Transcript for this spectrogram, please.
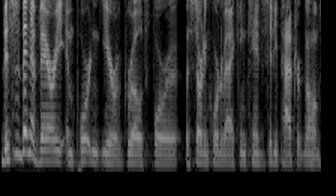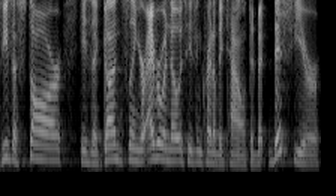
this has been a very important year of growth for a starting quarterback in Kansas City, Patrick Mahomes. He's a star, he's a gunslinger. Everyone knows he's incredibly talented. But this year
